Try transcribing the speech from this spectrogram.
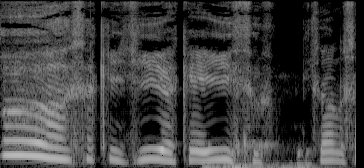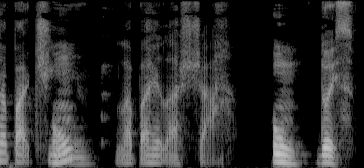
Nossa, que dia, que isso. Só no sapatinho. Lá pra relaxar. Um. Dois.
